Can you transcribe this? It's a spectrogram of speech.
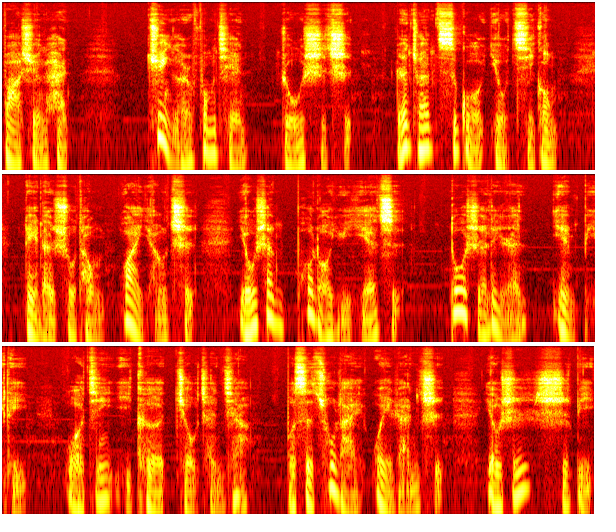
发宣汗，俊而丰前如十尺。人传此果有奇功，内能疏通外阳池，尤胜菠萝与椰子，多时令人厌比例。我今一刻九成家，不似初来未然止。有时食比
